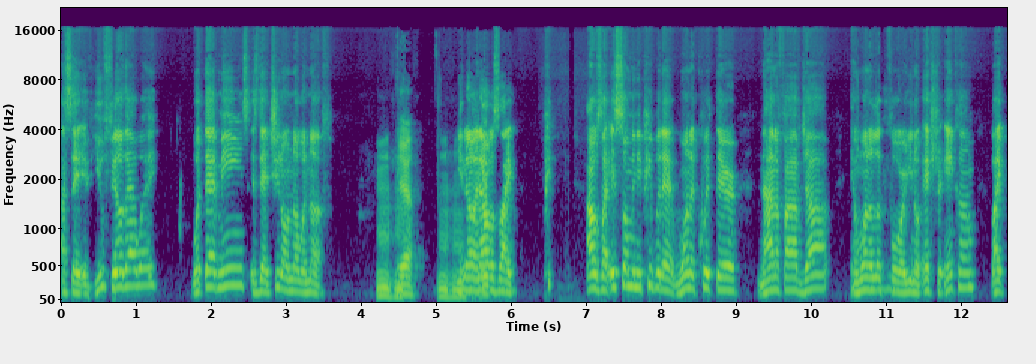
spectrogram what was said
I said, if you feel that way, what that means is that you don't know enough, Mhm. Yeah. Mhm. you know. And I was like, I was like, it's so many people that want to quit their nine to five job and want to look Mhm. for you know extra income. Like,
